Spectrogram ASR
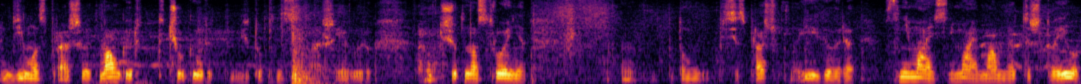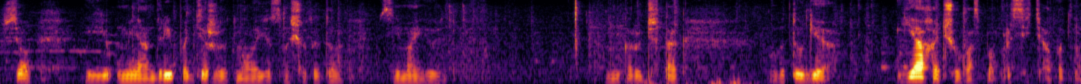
Дима спрашивает, мам, говорит, ты что, говорит, YouTube не снимаешь? Я говорю, ну, что-то настроя нет потом все спрашивают и говорят, снимай, снимай, мам, это же твое, все. И у меня Андрей поддерживает, молодец насчет этого. Снимай, говорит. Ну, короче, так. В итоге я хочу вас попросить об этом.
